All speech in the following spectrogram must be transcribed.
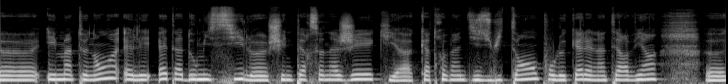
Euh, et maintenant, elle est aide à domicile chez une personne âgée qui a 98 ans, pour lequel elle intervient euh,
